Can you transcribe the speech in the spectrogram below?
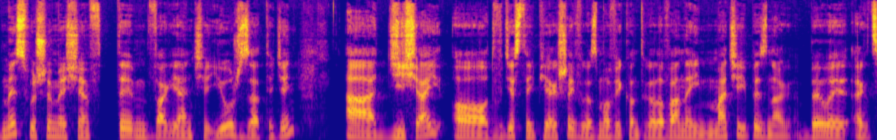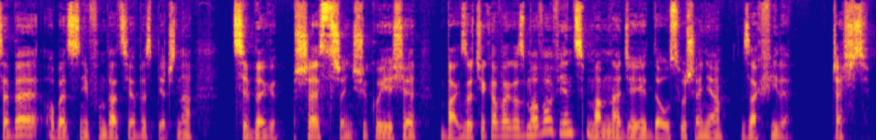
My słyszymy się w tym wariancie już za tydzień. A dzisiaj o 21 w rozmowie kontrolowanej Maciej Pyznar, były RCB, obecnie Fundacja Bezpieczna Cyberprzestrzeń. Szykuje się bardzo ciekawa rozmowa, więc mam nadzieję do usłyszenia za chwilę. Cześć.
